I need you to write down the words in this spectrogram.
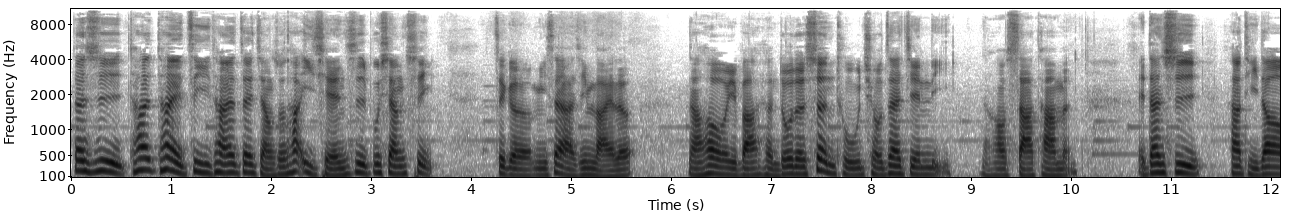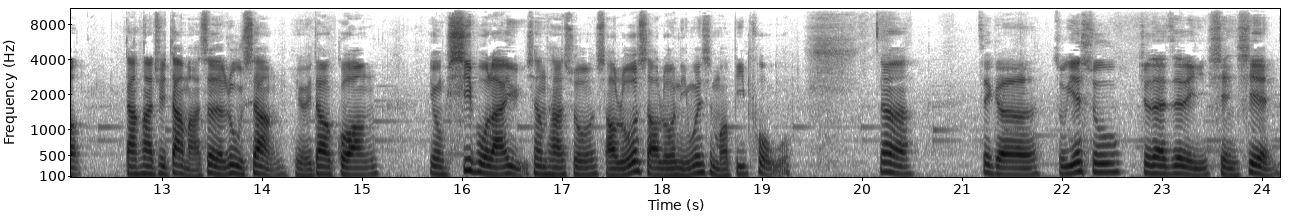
但是他他也自己他在讲说，他以前是不相信。这个弥赛亚已经来了，然后也把很多的圣徒囚在监里，然后杀他们。诶，但是他提到，当他去大马色的路上，有一道光用希伯来语向他说：“扫罗，扫罗，你为什么逼迫我？”那这个主耶稣就在这里显现，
